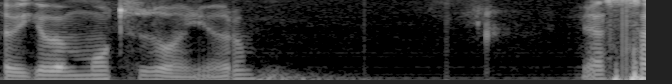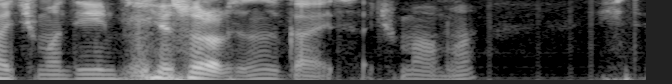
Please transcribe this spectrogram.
Tabii ki ben modsuz oynuyorum. Biraz saçma değil mi diye sorarsanız gayet saçma ama işte.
